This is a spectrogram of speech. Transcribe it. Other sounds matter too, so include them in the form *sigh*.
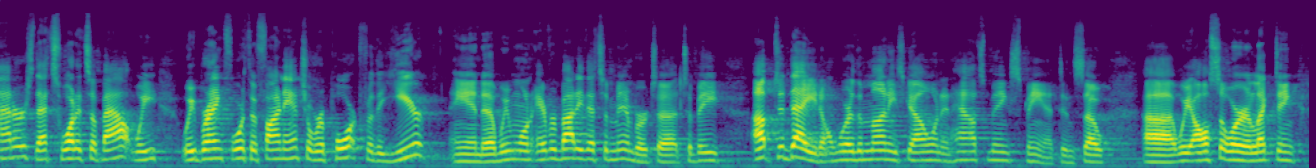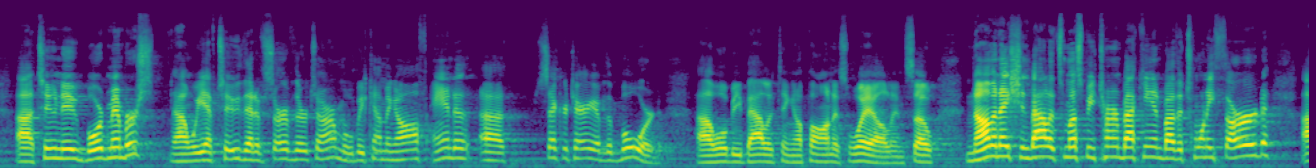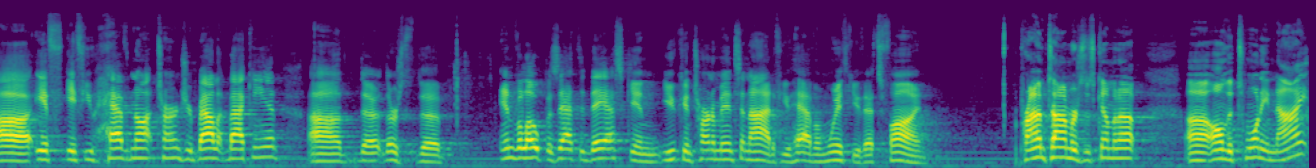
matters. That's what it's about. We, we bring forth a financial report for the year, and uh, we want everybody that's a member to, to be up to date on where the money's going and how it's being spent. And so uh, we also are electing uh, two new board members. Uh, we have two that have served their term, will be coming off, and a, a secretary of the board uh, will be balloting upon as well. And so nomination ballots must be turned back in by the 23rd. Uh, if, if you have not turned your ballot back in, uh, the, there's the envelope is at the desk, and you can turn them in tonight if you have them with you. That's fine. Prime Timers is coming up uh, on the 29th,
